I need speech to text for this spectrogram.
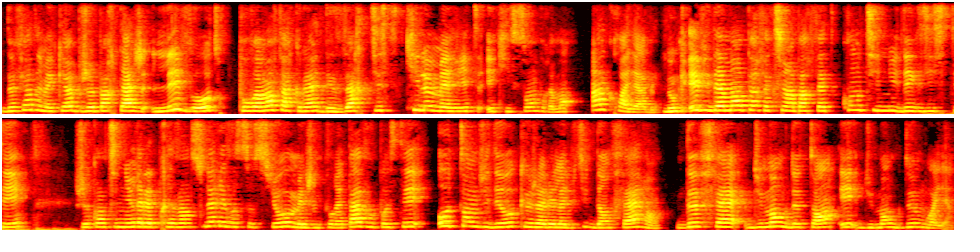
de faire des make-up, je partage les vôtres pour vraiment faire connaître des artistes qui le méritent et qui sont vraiment incroyables. Donc évidemment, Perfection Imparfaite continue d'exister. Je continuerai d'être présente sur les réseaux sociaux, mais je ne pourrai pas vous poster autant de vidéos que j'avais l'habitude d'en faire, de fait du manque de temps et du manque de moyens.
